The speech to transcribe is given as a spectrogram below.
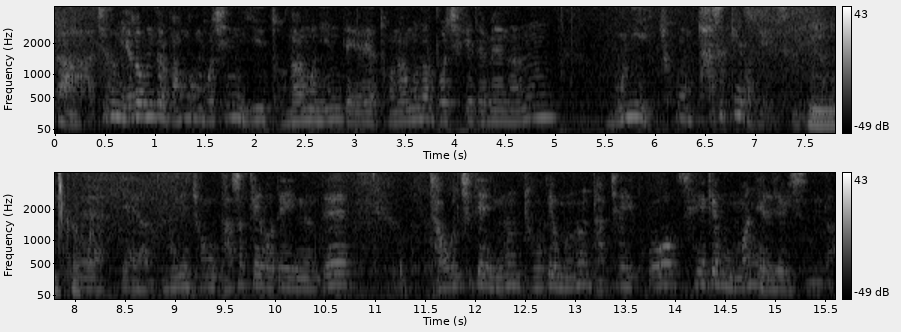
자, 지금 여러분들 방금 보신 이 도나문인데 도나문을 보시게 되면은 문이 총 다섯 개로 되어 있습니다. 음, 그렇고. 예, 예, 문이 총 다섯 개로 되어 있는데 좌우측에 있는 두 개 문은 닫혀 있고 세 개 문만 열려 있습니다.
